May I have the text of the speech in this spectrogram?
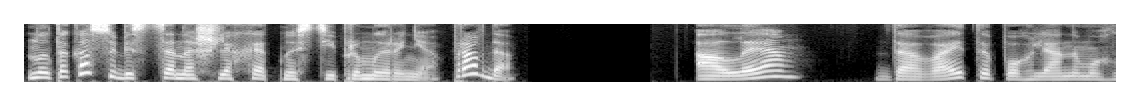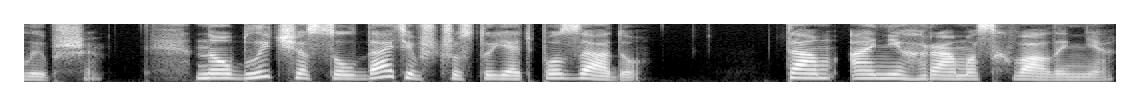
Ну така собі сцена шляхетності й примирення, правда? Але давайте поглянемо глибше. На обличчя солдатів, що стоять позаду. Там ані грама схвалення,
